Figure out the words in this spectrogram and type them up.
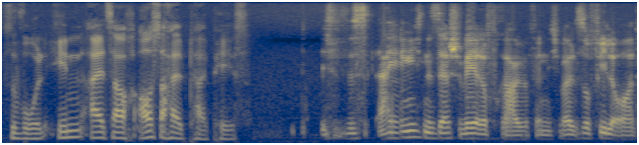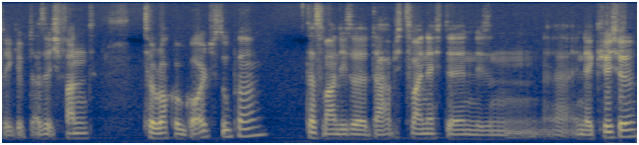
sowohl in als auch außerhalb Taipehs? Das ist eigentlich eine sehr schwere Frage, finde ich, weil es so viele Orte gibt. Also ich fand Taroko Gorge super das waren diese, da habe ich zwei Nächte in diesen, äh, in der Kirche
